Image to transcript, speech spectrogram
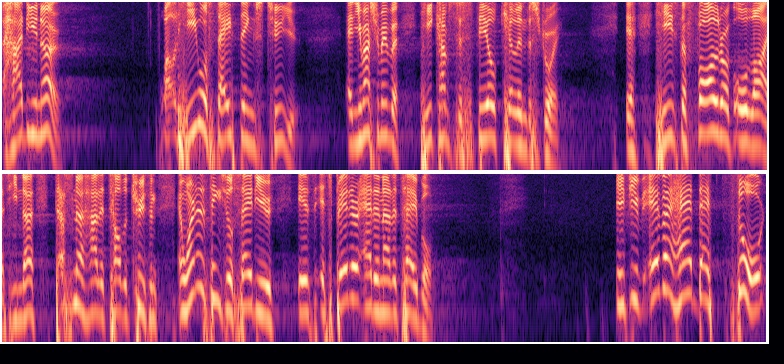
How do you know? Well, he will say things to you. And you must remember, he comes to steal, kill, and destroy. He's the father of all lies. He know, doesn't know how to tell the truth. And, and one of the things he'll say to you is, It's better at another table. If you've ever had that thought,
